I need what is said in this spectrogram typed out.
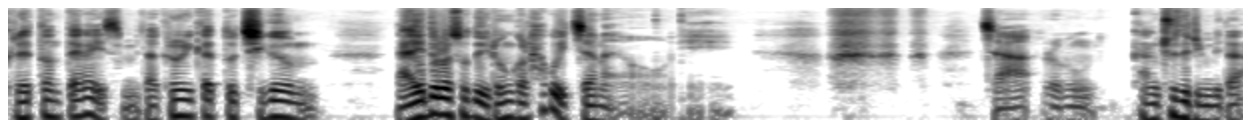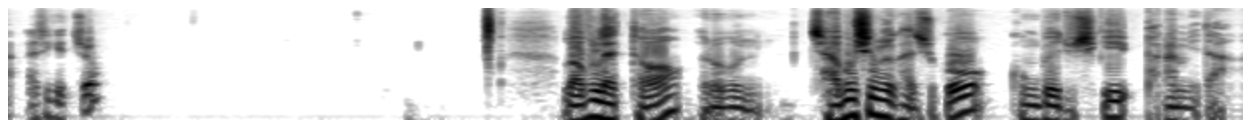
그랬던 때가 있습니다. 그러니까 또 지금 나이 들어서도 이런 걸 하고 있잖아요. 예. 자, 여러분 강추드립니다. 아시겠죠? 러브레터 여러분 자부심을 가지고 공부해 주시기 바랍니다.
